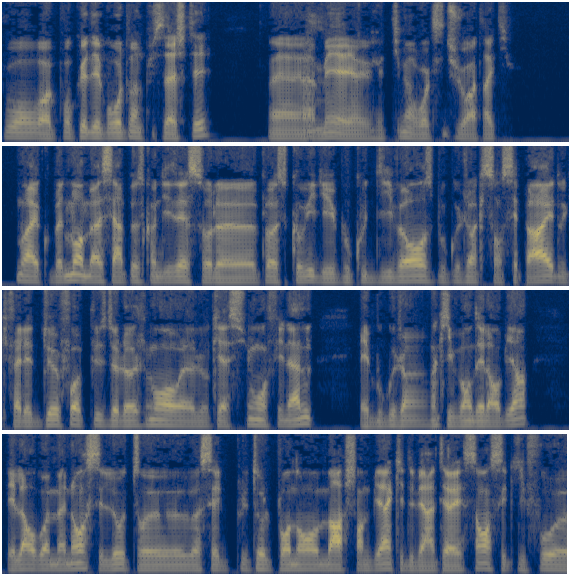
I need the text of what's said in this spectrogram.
pour, pour que des Bretons puissent acheter. Mais effectivement, on voit que c'est toujours attractif. Ouais, complètement. Bah, c'est un peu ce qu'on disait sur le post-Covid. Il y a eu beaucoup de divorces, beaucoup de gens qui sont séparés. Donc, il fallait deux fois plus de logements à location au final. Et beaucoup de gens qui vendaient leurs biens. Et là, on voit maintenant, c'est l'autre, euh, bah, c'est plutôt le pendant marchand de biens qui devient intéressant. C'est qu'il faut,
